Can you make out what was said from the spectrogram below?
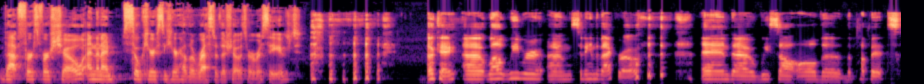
that first first show, and then I'm so curious to hear how the rest of the shows were received. Okay. Uh, well, we were um, sitting in the back row, and uh, we saw all the the puppets,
